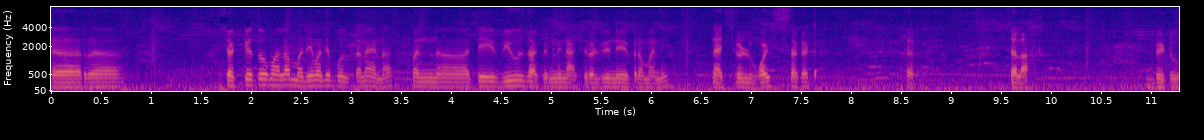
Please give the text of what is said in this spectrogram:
तर शक्यतो मला मध्ये मध्ये बोलता नाही येणार पण ते व्ह्यूज दाखवेन मी नॅचरल व्ह्यू नेहमीप्रमाणे. नॅचरल व्हॉइस सकट तर चला. भेटू.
